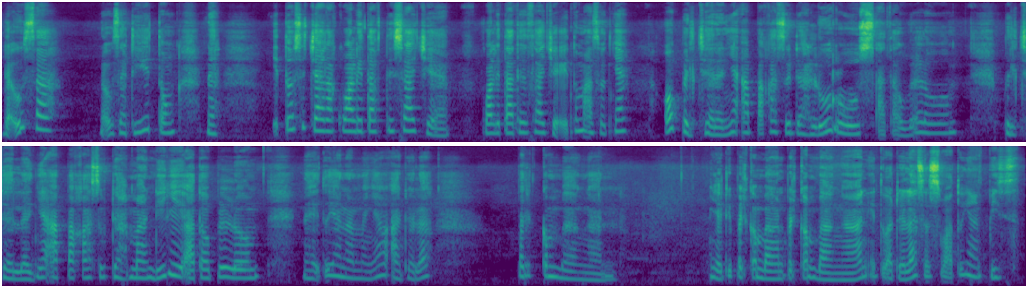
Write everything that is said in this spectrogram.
Tidak usah. Tidak usah dihitung. Nah itu secara kualitatif saja. Kualitatif saja itu maksudnya oh berjalannya apakah sudah lurus atau belum? Berjalannya apakah sudah mandiri atau belum? Nah itu yang namanya adalah perkembangan jadi perkembangan-perkembangan itu adalah sesuatu yang bis,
